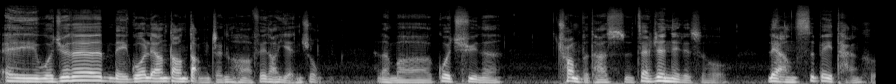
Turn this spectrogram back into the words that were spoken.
哎，我觉得美国两党党争哈非常严重。那么过去呢，Trump 他是在任内的时候。两次被弹劾，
